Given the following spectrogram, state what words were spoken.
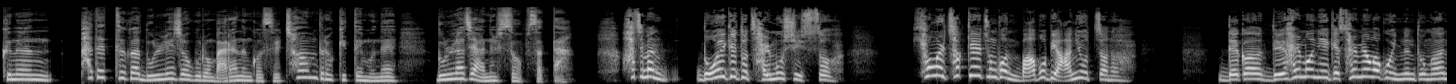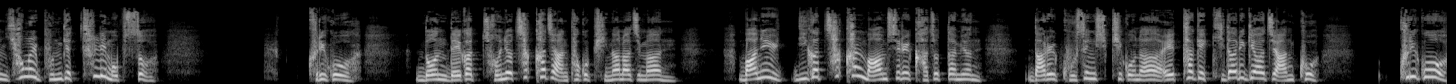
그는 파데트가 논리적으로 말하는 것을 처음 들었기 때문에 놀라지 않을 수 없었다. 하지만 너에게도 잘못이 있어. 형을 찾게 해준 건 마법이 아니었잖아. 내가 내 할머니에게 설명하고 있는 동안 형을 본 게 틀림없어. 그리고 넌 내가 전혀 착하지 않다고 비난하지만 만일 네가 착한 마음씨를 가졌다면 나를 고생시키거나 애타게 기다리게 하지 않고, 그리고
